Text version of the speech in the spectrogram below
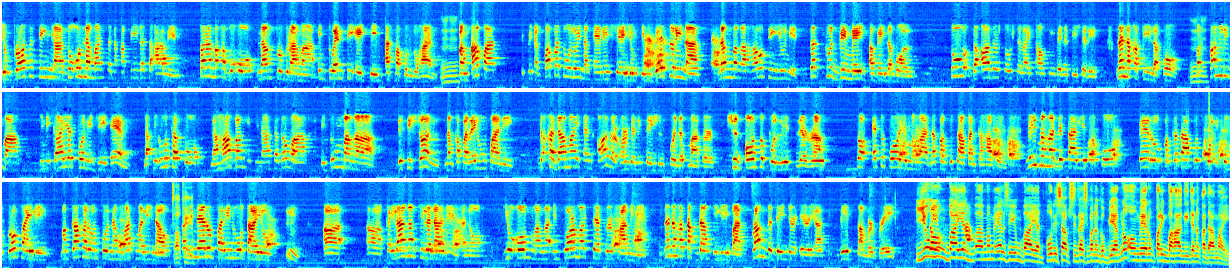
yung processing niya doon naman sa nakapila sa amin para makabuo ng programa in 2018 at mapunduhan. Mhm. Pang-apat, ipinagpapatuloy ng NHA yung inventory na ng mga housing units that could be made available to the other socialized housing beneficiaries na nakapila po. Mhm. Mas panglima, hinikayat po ni GM, nakiusap po na habang isinasagawa itong mga desisyon ng kaparehong panig, the Kadamay and other organizations for that matter should also police their ranks. So, ito po yung mga napag-usapan kahapon. May mga detalye pa po, pero pagkatapos po itong profiling, magkakaroon po ng mas malinaw. Okay. Kasi meron pa rin ho tayong ah, ah, kailangan kilalanin ano yung mga informal settler families na nakatakdang ilipat from the danger areas this summer break. Yung, So, yung bayad, ah, Ma'am Elsie, yung bayad, fully subsidized ba ng gobyerno o meron pa rin bahagi dyan ng kadamay?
